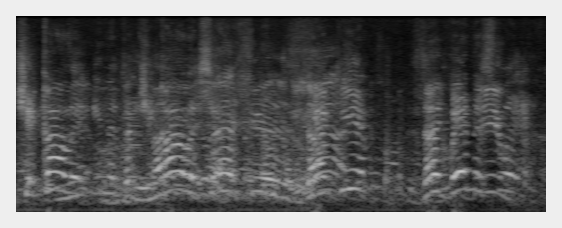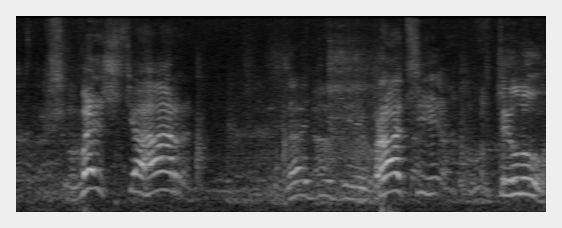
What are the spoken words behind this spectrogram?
чекали і не дочекалися, які винесли весь тягар праці в тилу.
